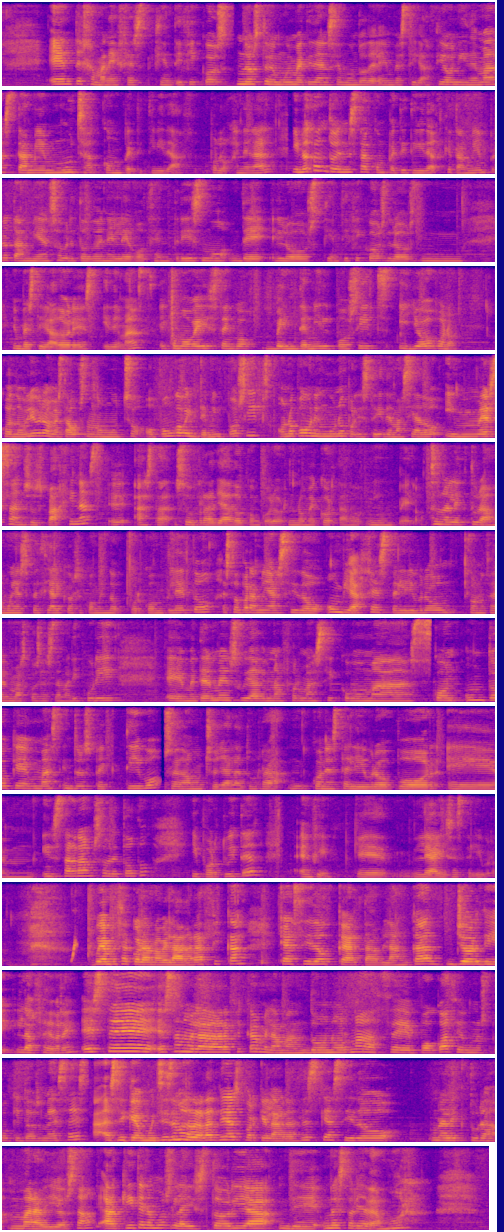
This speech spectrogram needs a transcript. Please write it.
en tejemanejes científicos. No estoy muy metida en ese mundo de la investigación y demás. También mucha competitividad, por lo general. Y no tanto en esta competitividad que también, pero también sobre todo en el egocentrismo de los científicos, de los mm, investigadores y demás. Como veis tengo 20.000 posits y yo, bueno, cuando un libro me está gustando mucho, o pongo 20.000 posits o no pongo ninguno porque estoy demasiado inmersa en sus páginas, eh, hasta subrayado con color, no me he cortado ni un pelo. Es una lectura muy especial que os recomiendo por completo. Esto para mí ha sido un viaje, este libro, conocer más cosas de Marie Curie eh, meterme en su vida de una forma así como más, con un toque más introspectivo. Os he dado mucho ya la turra con este libro por eh, Instagram sobre todo y por Twitter. En fin, que leáis este libro. Voy a empezar con la novela gráfica que ha sido Carta Blanca, Jordi Lafebre. Este, esta novela gráfica me la mandó Norma hace poco, hace unos poquitos meses, así que muchísimas gracias porque la verdad es que ha sido una lectura maravillosa. Aquí tenemos la historia de una historia de amor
